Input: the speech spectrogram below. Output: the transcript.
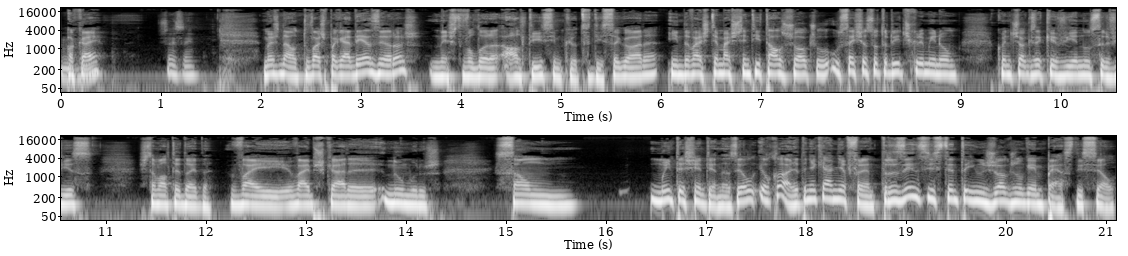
Uhum. Ok? Sim, sim. Mas não, tu vais pagar 10 euros neste valor altíssimo que eu te disse agora, ainda vais ter mais 100 e tal jogos. O o Seixas outro dia discriminou-me quantos jogos é que havia no serviço. Esta malta é doida. Vai, vai buscar eh, números. São muitas centenas. Ele, ele, olha, eu tenho aqui à minha frente 371 jogos no Game Pass, disse ele.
